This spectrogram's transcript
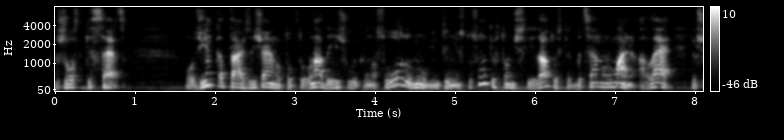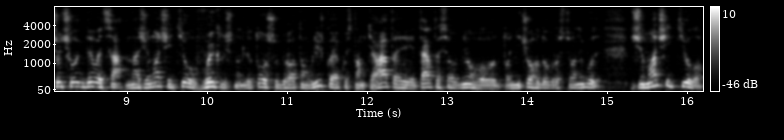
жорстке серце. От жінка так, звичайно, тобто вона дає чоловіку насолоду, ну інтимні стосунки, в тому числі, да, тобто, якби це нормально. Але якщо чоловік дивиться на жіноче тіло виключно для того, щоб його там в ліжку якось там тягати і тертися об нього, то нічого доброго з цього не буде. Жіноче тіло,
